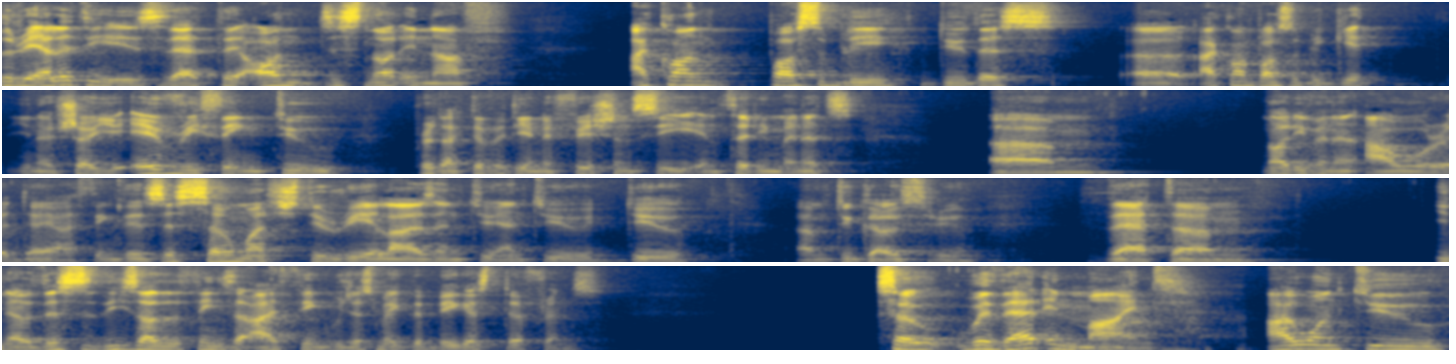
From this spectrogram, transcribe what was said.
the reality is that there are just not enough. I can't possibly do this. Uh, I can't possibly get you know show you everything to productivity and efficiency in 30 minutes. Um, not even an hour or a day. I think there's just so much to realize and to and to do, um, to go through, that um, you know this these are the things that I think will just make the biggest difference. So with that in mind, I want to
